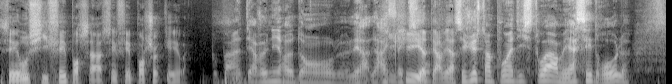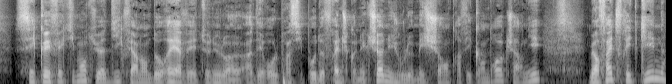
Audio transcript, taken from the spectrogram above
C'est aussi fait pour ça, c'est fait pour choquer. ouais. Il ne faut pas intervenir dans le- les- la Si, si, réflexion. intervient. C'est juste un point d'histoire, mais assez drôle. C'est qu'effectivement, tu as dit que Fernand Doré avait tenu un des rôles principaux de French Connection. Il joue le méchant trafiquant de drogue, Charnier. Mais en fait, Friedkin,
